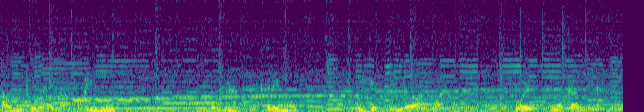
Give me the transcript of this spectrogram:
aunque la evaporemos o la filtremos, sigue siendo agua, pues no cambia.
